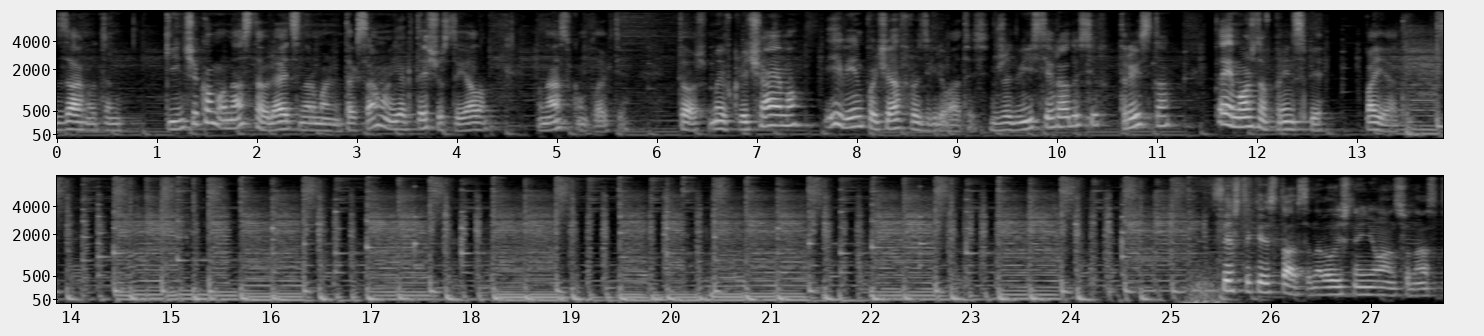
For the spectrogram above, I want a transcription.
загнутим кінчиком нас вставляється нормально, так само, як те, що стояло у нас в комплекті. Тож, ми включаємо, і він почав розігріватись. Вже 200 градусів, 300, та й можна, в принципі, паяти. Все ж таки стався невеличний нюанс у нас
